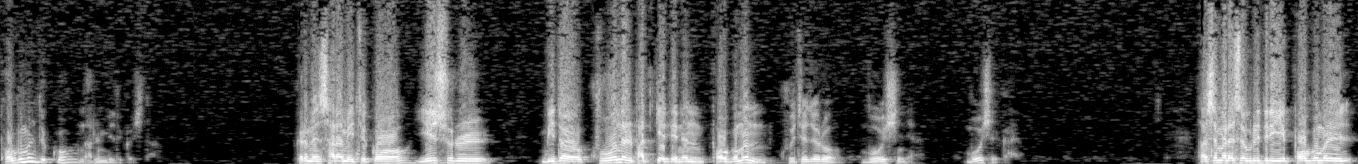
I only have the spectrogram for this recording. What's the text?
복음을 듣고 나를 믿을 것이다. 그러면 사람이 듣고 예수를 믿어 구원을 받게 되는 복음은 구체적으로 무엇이냐? 무엇일까요? 다시 말해서 우리들이 복음을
